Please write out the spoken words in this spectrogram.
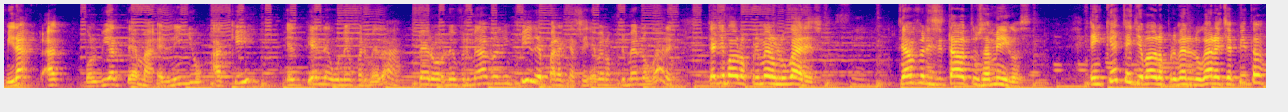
mira, ah, volví al tema. El niño aquí, él tiene una enfermedad, pero la enfermedad no le impide para que se lleve a los primeros lugares. ¿Te ha llevado a los primeros lugares? Sí. ¿Te han felicitado a tus amigos? ¿En qué te ha llevado a los primeros lugares, Chepito?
